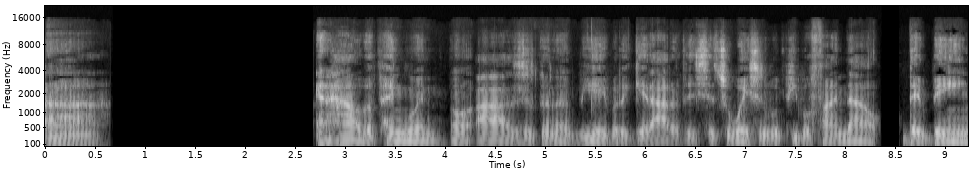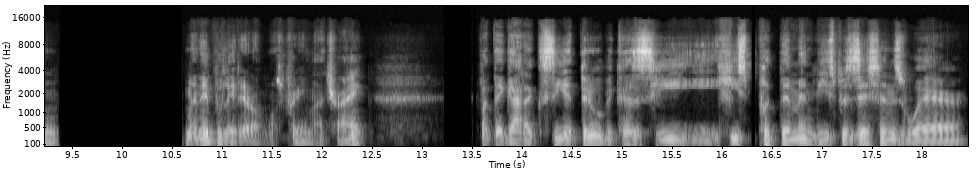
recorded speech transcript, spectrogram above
Uh and how the Penguin or Oz is gonna be able to get out of these situations when people find out they're being manipulated, almost pretty much, right? But they gotta see it through because he he's put them in these positions where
